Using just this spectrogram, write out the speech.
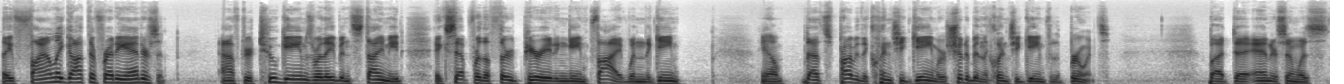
They finally got to Freddie Andersen after two games where they've been stymied, except for the third period in Game Five when the game you know, that's probably the clinching game, or should have been the clinching game for the Bruins. But uh, Andersen was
